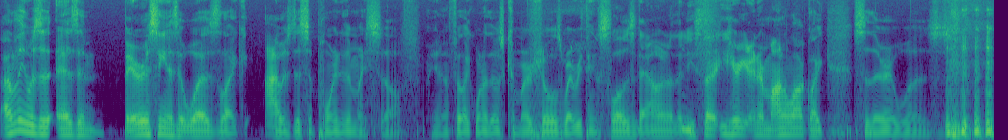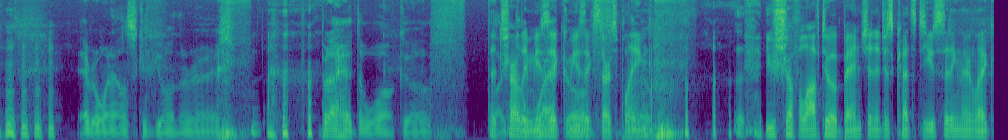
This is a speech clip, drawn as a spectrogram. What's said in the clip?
I don't think it was a- as embarrassing as it was like I was disappointed in myself. You know, I feel like one of those commercials where everything slows down and then you start you hear your inner monologue like, so there it was. Everyone else could go on the ride, but I had to walk off. The like Charlie music music off starts playing. You shuffle off to a bench and it just cuts to you sitting there like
